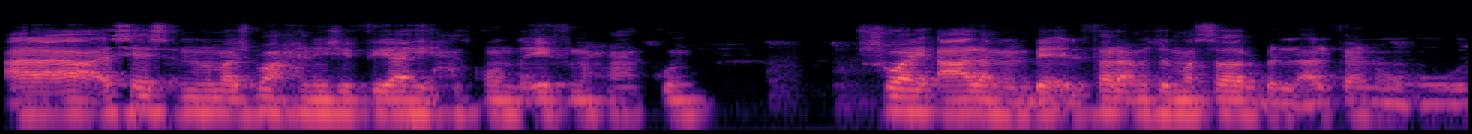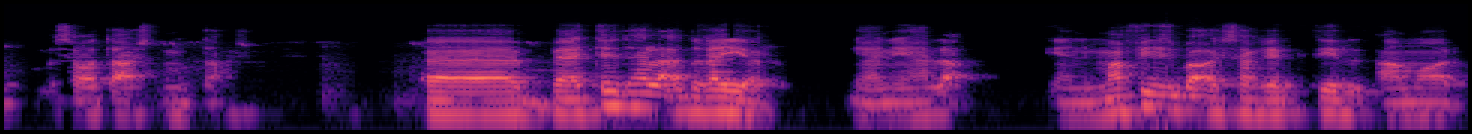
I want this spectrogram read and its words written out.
على أساس إنه المجموعة حنيجي فيها هي حتكون ضعيفة ونحن حنكون شوي أعلى من باقي الفرق مثل ما صار بال 2017 18 أه بعتقد هلأ تغير. يعني هلأ يعني ما في بقى يصغر كثير الأعمار.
